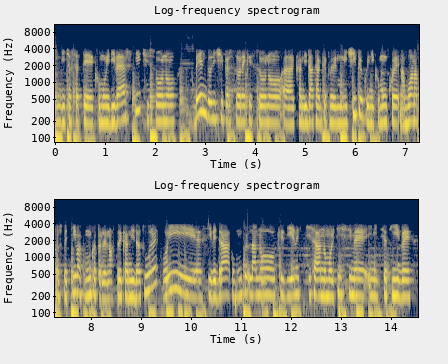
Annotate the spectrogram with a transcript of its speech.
in 17 comuni diversi. Ci sono ben 12 persone che sono eh, candidate anche per il municipio, quindi comunque una buona prospettiva per le nostre candidature. Poi eh, si vedrà comunque l'anno che viene ci saranno moltissime iniziative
